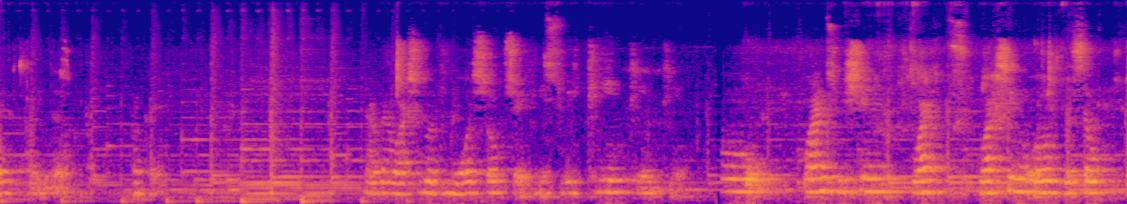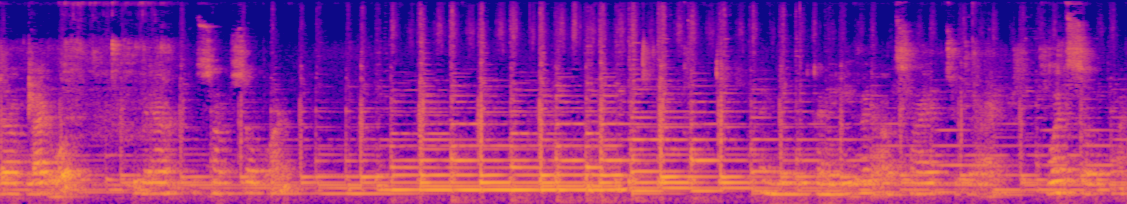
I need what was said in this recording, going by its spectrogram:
It under. Okay. Now we're gonna wash it with more soap so it needs to be clean, clean, clean. So once washing, once washing all the soap, the blood off, we're gonna put some soap on. And then we're gonna leave it outside to dry with soap on.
